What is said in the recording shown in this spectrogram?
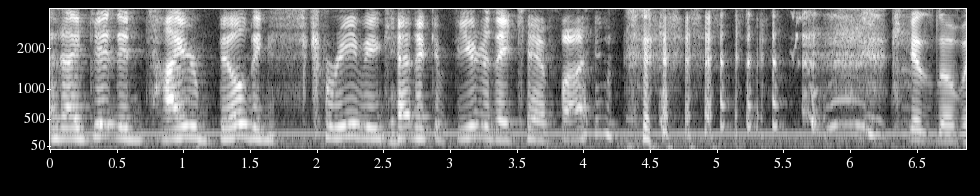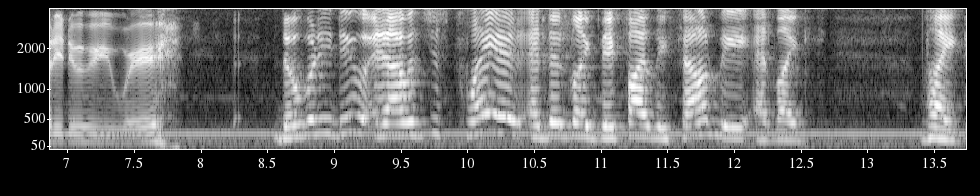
And I get an entire building screaming at a computer they can't find. Because nobody knew who you were. Nobody knew, and I was just playing, and then like they finally found me, and like, like,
